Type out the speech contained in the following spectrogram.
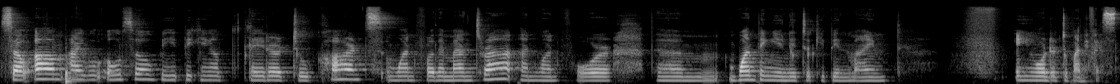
So um, I will also be picking up later two cards, one for the mantra and one for the um, one thing you need to keep in mind in order to manifest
